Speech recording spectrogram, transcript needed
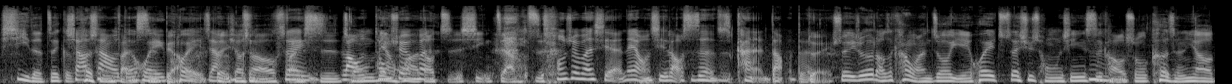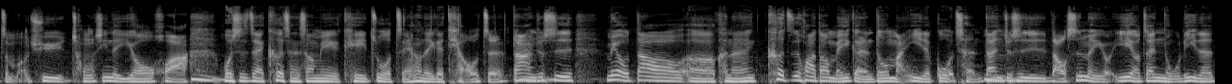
细的这个小小的回馈这样，对，小小的反思，从量化到执行这样子。同学们写的内容，其实老师真的就是看得到的。对，所以就是老师看完之后，也会再去重新思考说，课程要怎么去重新的优化，嗯、或是在课程上面也可以做怎样的一个调整。当然，就是没有到呃，可能刻字化到每一个人都满意的过程，但就是老师们有也有在努力的。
